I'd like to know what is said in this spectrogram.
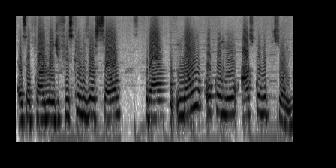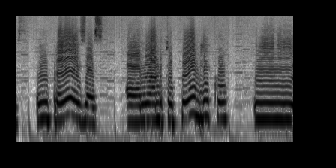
essa forma de fiscalização para não ocorrer as corrupções em empresas, é, no âmbito público e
